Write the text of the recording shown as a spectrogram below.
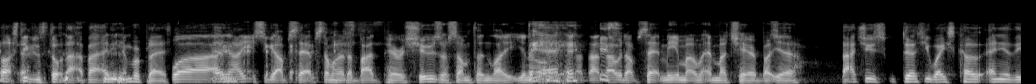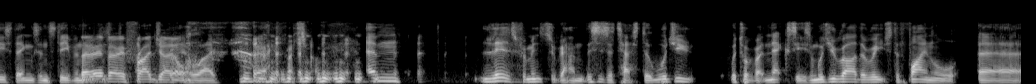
Oh, Stephen's thought that about any number of players. Well, I, mean, I used to get upset if someone had a bad pair of shoes or something like you know that, that, that would upset me in my, in my chair. But yeah, bad shoes, dirty waistcoat, any of these things, and Stephen very very fragile. Away. um, Liz from Instagram, this is a tester. Would you? We're talking about next season. Would you rather reach the final uh,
